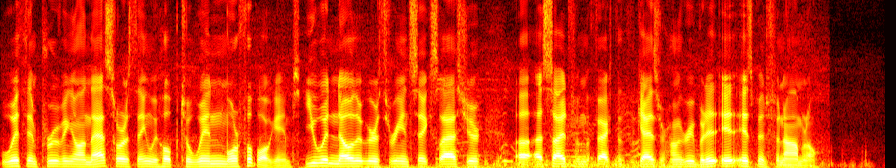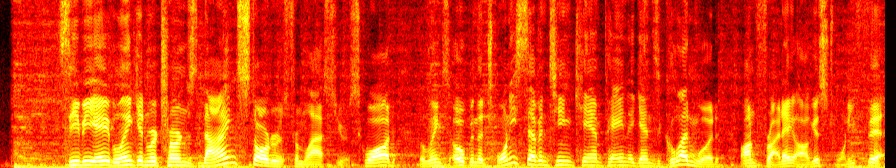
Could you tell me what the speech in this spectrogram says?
with improving on that sort of thing, we hope to win more football games. You wouldn't know that we were three and six last year, uh, aside from the fact that the guys are hungry, but it, it, it's been phenomenal. CB Abe Lincoln returns nine starters from last year's squad. The Lynx open the 2017 campaign against Glenwood on Friday, August 25th.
